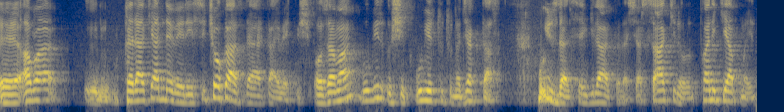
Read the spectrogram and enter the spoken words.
Ee, ama ıı, perakende verisi çok az değer kaybetmiş. O zaman bu bir ışık, bu bir tutunacak dal. Bu yüzden sevgili arkadaşlar sakin olun, panik yapmayın.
